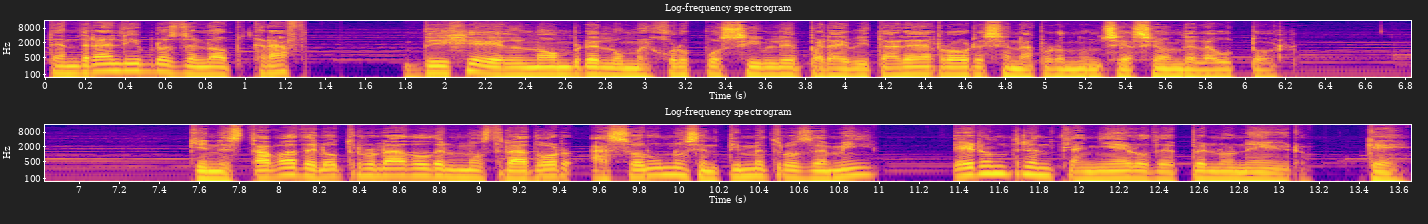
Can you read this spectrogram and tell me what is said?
¿Tendrá libros de Lovecraft? Dije el nombre lo mejor posible para evitar errores en la pronunciación del autor. Quien estaba del otro lado del mostrador a solo unos centímetros de mí era un treintañero de pelo negro, que,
